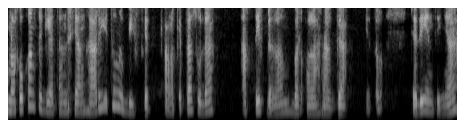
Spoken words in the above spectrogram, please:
melakukan kegiatan siang hari itu lebih fit kalau kita sudah aktif dalam berolahraga gitu. Jadi intinya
